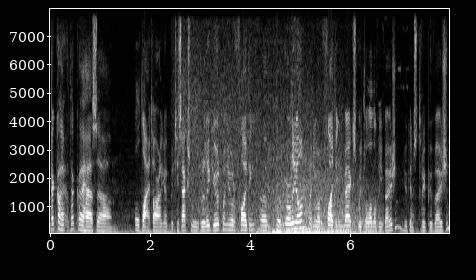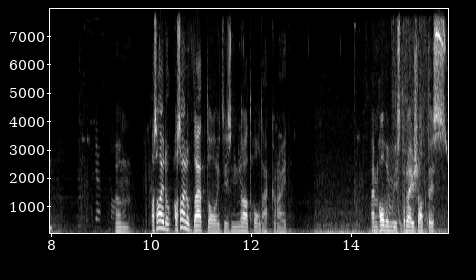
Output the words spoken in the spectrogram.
That guy that guy has um multi-target, which is actually really good when you're fighting uh, uh, early on, when you're fighting mechs with a lot of evasion. You can strip evasion. Um, aside of aside of that though, it is not all that great. I'm hoping we stray shot this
